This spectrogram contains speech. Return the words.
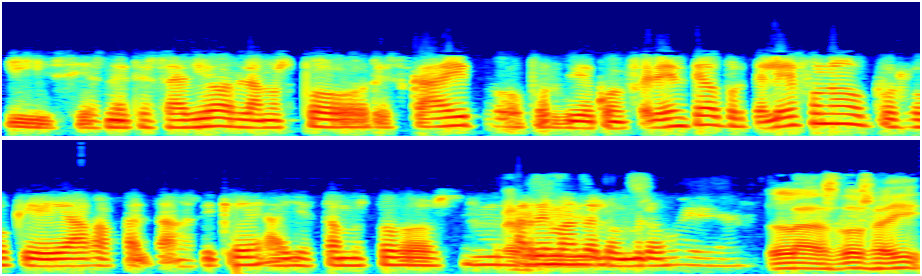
y si es necesario hablamos por Skype o por videoconferencia o por teléfono o por lo que haga falta. Así que ahí estamos todos arrimando el hombro. Las dos ahí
